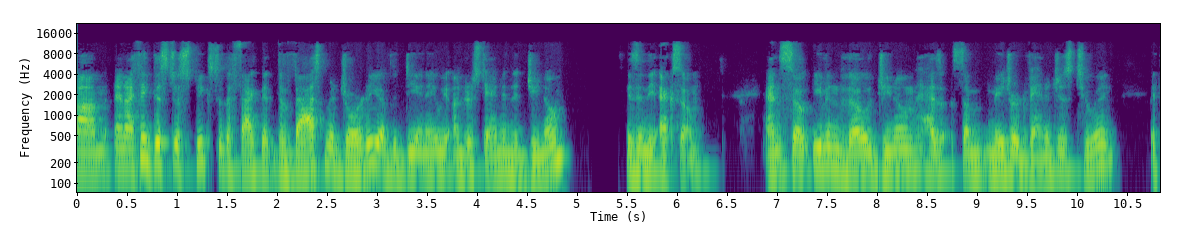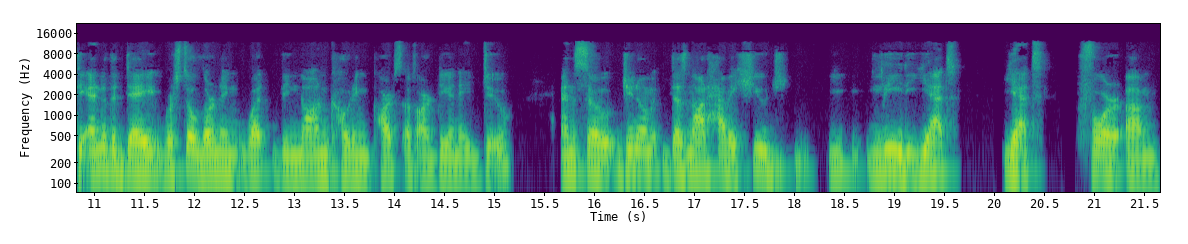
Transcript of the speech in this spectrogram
Um, and I think this just speaks to the fact that the vast majority of the DNA we understand in the genome is in the exome. And so, even though genome has some major advantages to it, at the end of the day, we're still learning what the non coding parts of our DNA do. And so, genome does not have a huge lead yet, yet for um,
